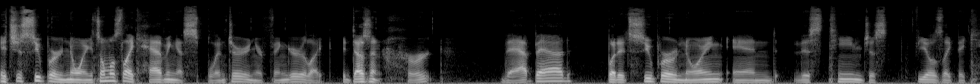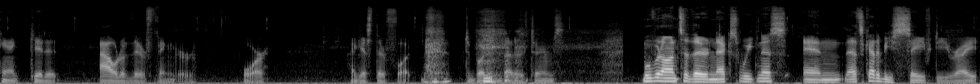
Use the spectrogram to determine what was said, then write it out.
it's just super annoying. It's almost like having a splinter in your finger. Like it doesn't hurt that bad, but it's super annoying, and this team just feels like they can't get it out of their finger, or I guess their foot, to put it in better terms. Moving on to their next weakness, and that's got to be safety, right?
